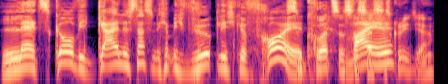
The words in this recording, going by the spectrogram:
let's go, wie geil ist das? Und ich habe mich wirklich gefreut. kurz ist weil, Assassin's Creed, ja.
